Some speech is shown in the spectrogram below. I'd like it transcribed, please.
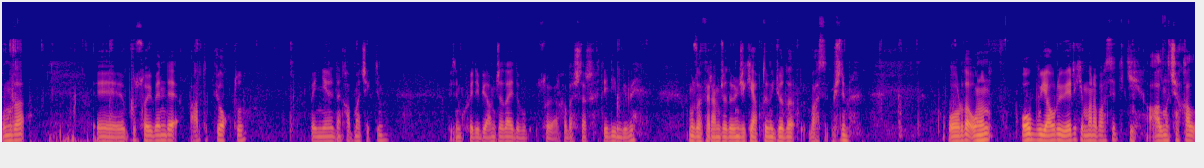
Bunu da e, bu soy bende artık yoktu. Ben yeniden kapma çektim. Bizim köyde bir amcadaydı bu soy arkadaşlar. Dediğim gibi. Muzaffer amca da önceki yaptığım videoda bahsetmiştim. Orada onun o bu yavruyu verirken bana bahsetti ki alnı çakal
